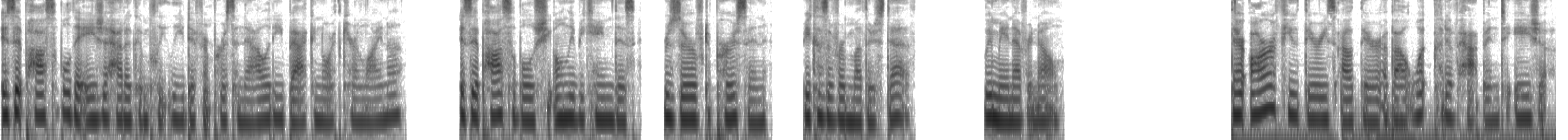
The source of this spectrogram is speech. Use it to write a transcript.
Is it possible that Asia had a completely different personality back in North Carolina? Is it possible she only became this reserved person because of her mother's death? We may never know. There are a few theories out there about what could have happened to Asia.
